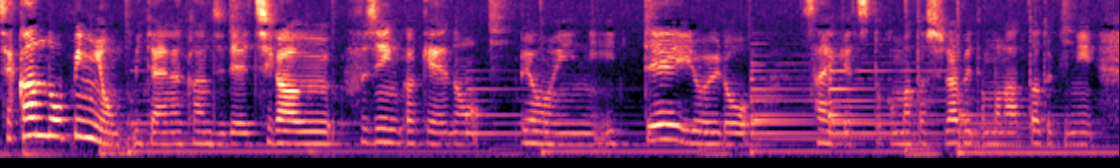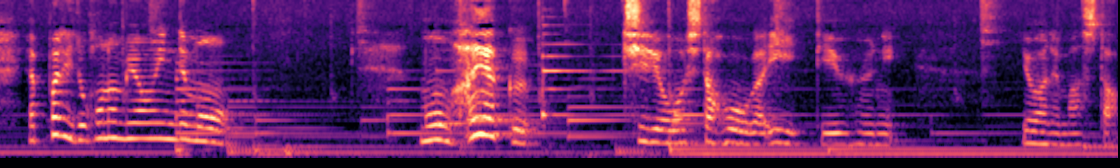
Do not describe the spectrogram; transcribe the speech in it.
セカンドオピニオンみたいな感じで違う婦人科系の病院に行っていろいろ採血とかまた調べてもらった時にやっぱりどこの病院でももう早く治療をした方がいいっていう風に言われました。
